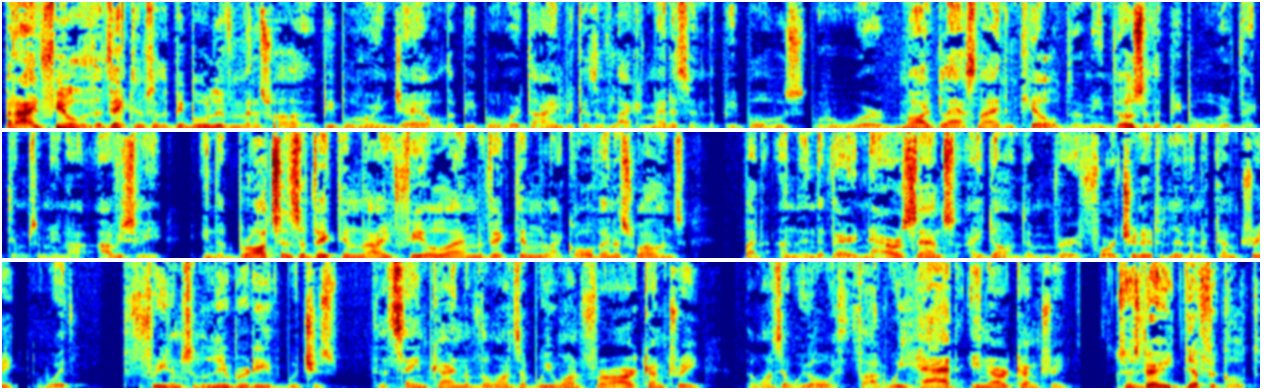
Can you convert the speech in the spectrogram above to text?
But I feel that the victims are the people who live in Venezuela, the people who are in jail, the people who are dying because of lack of medicine, the people who's, who were mugged last night and killed. I mean, those are the people who are victims. I mean, obviously, in the broad sense of victim, I feel I'm a victim, like all Venezuelans. But in the very narrow sense, I don't. I'm very fortunate to live in a country with freedoms and liberty, which is the same kind of the ones that we want for our country, the ones that we always thought we had in our country. So it's very difficult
